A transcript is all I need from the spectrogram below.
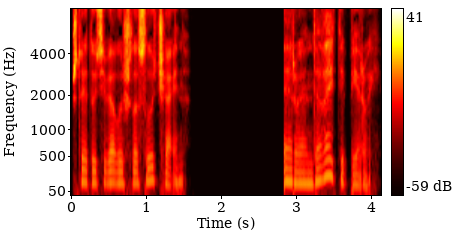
что это у тебя вышло случайно. Эрвин, давай ты первый.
